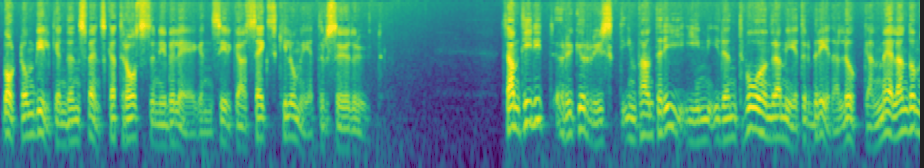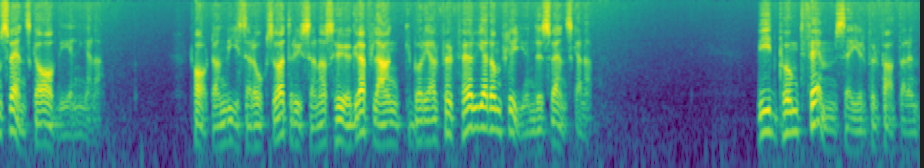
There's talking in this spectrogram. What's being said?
bortom vilken den svenska trossen är belägen cirka 6 kilometer söderut. Samtidigt rycker ryskt infanteri in i den 200 meter breda luckan mellan de svenska avdelningarna. Kartan visar också att ryssarnas högra flank börjar förfölja de flyende svenskarna. Vid punkt 5 säger författaren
